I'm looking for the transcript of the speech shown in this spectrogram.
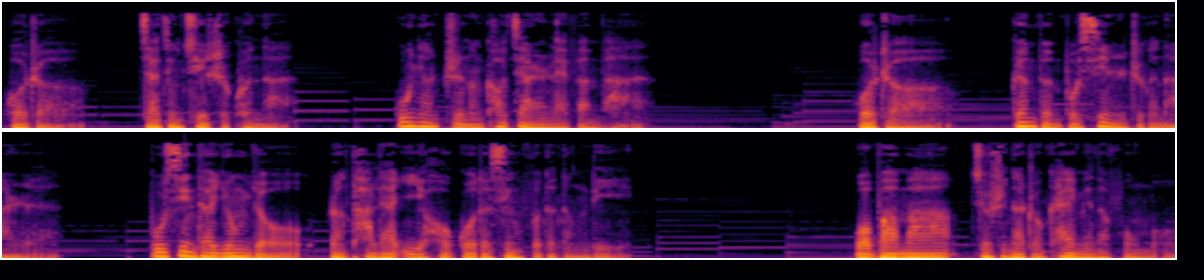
或者家境确实困难。姑娘只能靠嫁人来翻盘，或者根本不信任这个男人，不信他拥有让他俩以后过得幸福的能力。我爸妈就是那种开明的父母，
